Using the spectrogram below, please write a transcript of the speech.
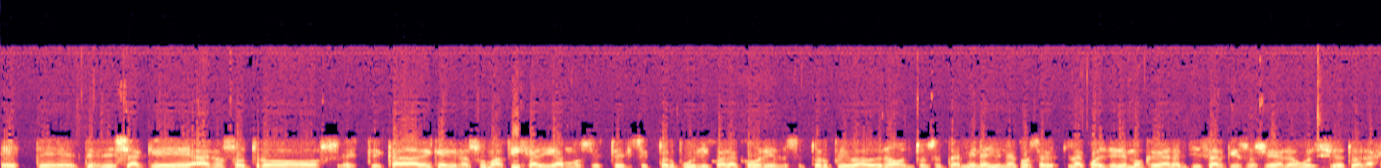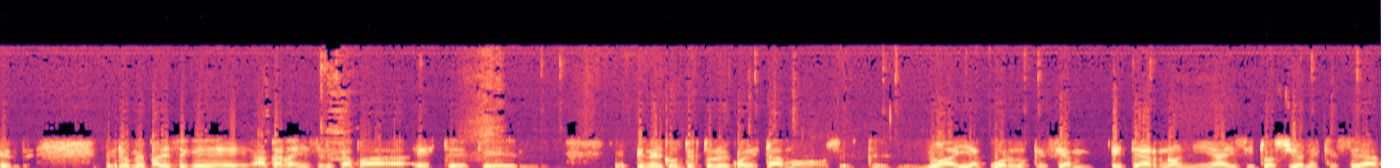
este, desde ya que a nosotros este, cada vez que hay una suma fija, digamos, este, el sector público la cobra y el sector privado no, entonces también hay una cosa la cual tenemos que garantizar que eso llegue a la bolsillo de toda la gente. Pero me parece que acá nadie se le escapa este, que en el contexto en el cual estamos, este, no hay acuerdos que sean eternos ni hay situaciones que sean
